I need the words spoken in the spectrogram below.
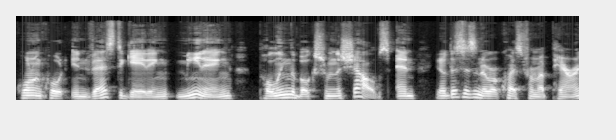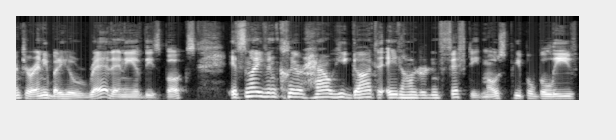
quote unquote, investigating, meaning pulling the books from the shelves. And, you know, this isn't a request from a parent or anybody who read any of these books. It's not even clear how he got to 850. Most people believe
